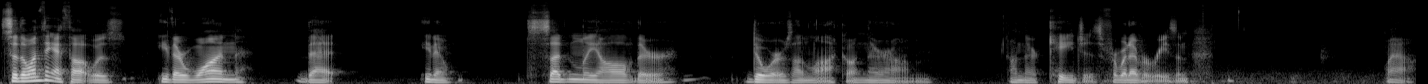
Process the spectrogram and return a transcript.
So the one thing I thought was either one that you know suddenly all of their doors unlock on their um on their cages for whatever reason. Wow.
